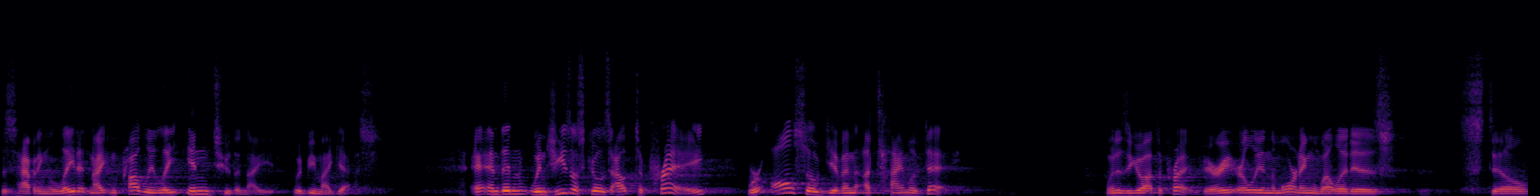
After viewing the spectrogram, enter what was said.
this is happening late at night and probably late into the night, would be my guess. And, and then when Jesus goes out to pray, we're also given a time of day. When does he go out to pray? Very early in the morning while it is still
